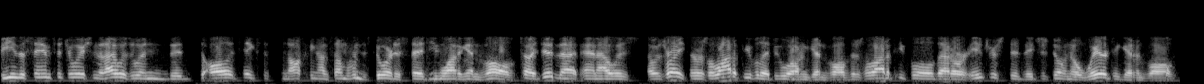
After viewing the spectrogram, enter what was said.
be in the same situation that I was when all it takes is knocking on someone's door to say, "Do you want to get involved?" So I did that, and I was I was right. There was a lot of people that do want to get involved. There's a lot of people that are interested. They just don't know where to get involved,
